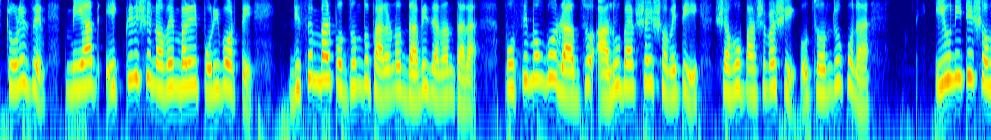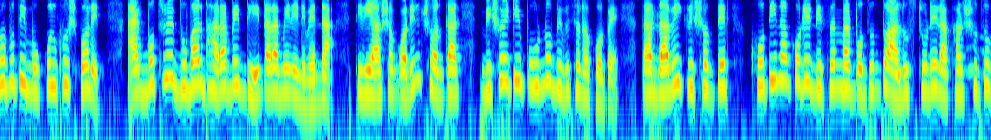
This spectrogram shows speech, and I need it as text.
স্টোরেজের মেয়াদ একত্রিশে নভেম্বরের পরিবর্তে ডিসেম্বর পর্যন্ত বাড়ানোর দাবি জানান তারা। পশ্চিমবঙ্গ রাজ্য আলু ব্যবসায়ী সমিতি সহ পাশাপাশি ও চন্দ্রকোনা ইউনিটের সভাপতি মুকুল ঘোষ বলেন, এক বছরে দুবার ভাড়া বৃদ্ধি তারা মেনে নেবেন না। তিনি আশা করেন সরকার বিষয়টি পূর্ণ বিবেচনা করবে। তার দাবি, কৃষকদের ক্ষতি না করে ডিসেম্বর পর্যন্ত আলু স্টোরে রাখার সুযোগ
